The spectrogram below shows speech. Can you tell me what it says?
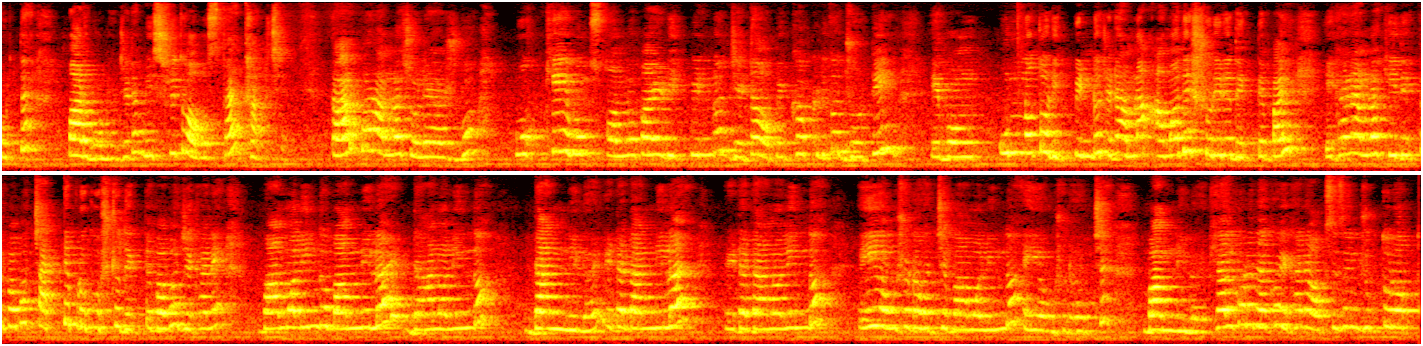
করতে পারব না, যেটা মিশ্রিত অবস্থায় থাকছে। তারপর আমরা চলে আসব পক্ষী এবং স্তন্যপায়ের হৃৎপিণ্ড, যেটা অপেক্ষাকৃত জটিল এবং উন্নত হৃৎপিণ্ড, যেটা আমরা আমাদের শরীরে দেখতে পাই। এখানে আমরা কি দেখতে পাবো? চারটে প্রকোষ্ঠ দেখতে পাবো, যেখানে বাম অলিন্দ, বাম নিলয়, ডান অলিন্দ, ডান নিলয়। এটা ডান নিলয় এটা ডান অলিন্দ, এই অংশটা হচ্ছে বাম অলিন্দ, এই অংশটা হচ্ছে বাম নিলয়। খেয়াল করে দেখো, এখানে অক্সিজেন যুক্ত রক্ত,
